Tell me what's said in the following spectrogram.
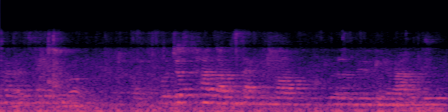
presentation? We'll just hang on a second while people are moving around.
